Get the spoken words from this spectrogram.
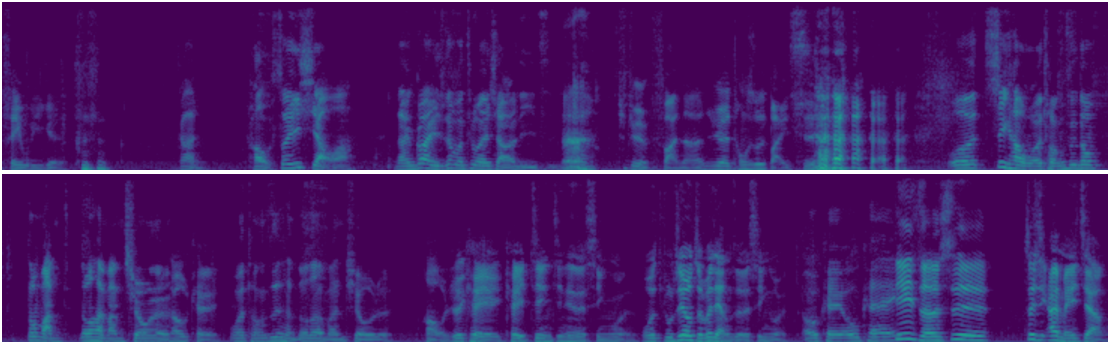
废物一个人。干，好虽小啊，难怪你这么突然想要离职。就觉得很烦啊，就觉得同事都是白痴。我幸好我的同事都都蛮都还蛮秋的，OK，我的同事很多都还蛮秋的。好，我觉得可以可以进今天的新闻。我我今天有准备两则新闻，OK OK，第一则是最近艾美奖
